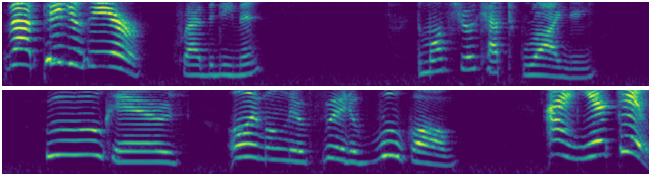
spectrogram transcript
That pig is here! cried the demon. The monster kept grinding. Who cares? I'm only afraid of Wukong. I'm here too,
